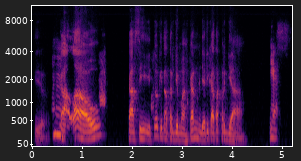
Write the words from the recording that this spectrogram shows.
gitu. Mhm. Kalau kasih itu kita terjemahkan menjadi kata kerja. Yes.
